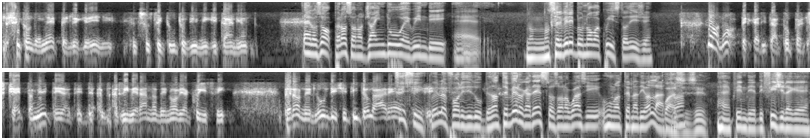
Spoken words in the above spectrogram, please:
Secondo me Pellegrini, il sostituto di Mkhitaryan. Eh lo so, però sono già in due, quindi eh, non, non servirebbe un nuovo acquisto, dici? No, no, per carità, tu- certamente arriveranno dei nuovi acquisti, però nell'11 titolare... Sì, sì, eh, quello è fuori di dubbio. Tant'è vero che adesso sono quasi un'alternativa all'altro. quasi eh? sì. Eh, quindi è difficile che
